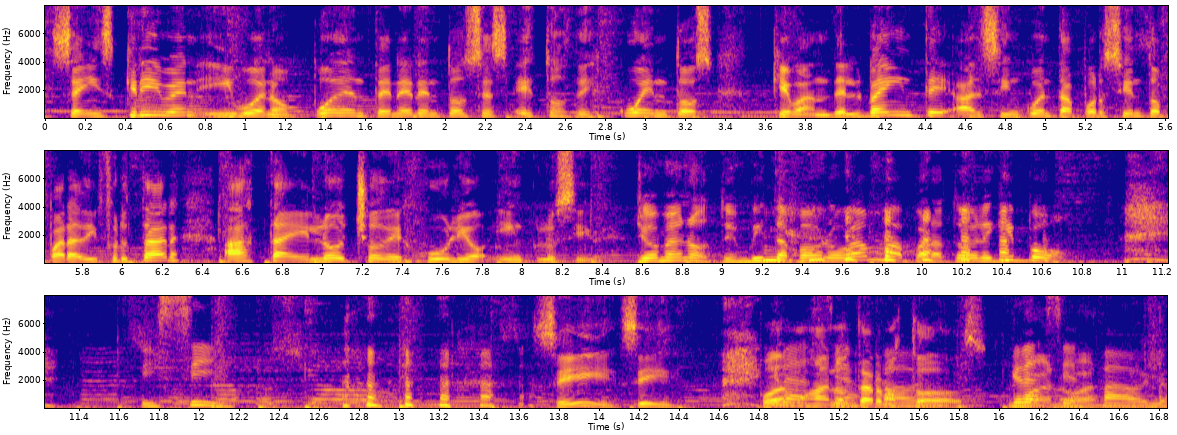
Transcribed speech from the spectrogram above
se inscriben y bueno, pueden tener entonces estos descuentos que van del 20 al 50% para disfrutar hasta el 8 de julio inclusive. Yo me anoto, invita a Pablo Gamba para todo el equipo. Y sí. Sí, sí, podemos anotarnos todos. Gracias, Pablo.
